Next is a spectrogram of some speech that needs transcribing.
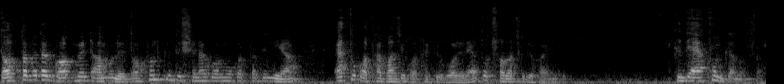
তত্ত্বাবধায়ক গভর্নমেন্ট আমলে তখন কিন্তু সেনা কর্মকর্তাদের নিয়ে এত কথা, বাজে কথা কেউ বলেনি, এত ছড়াছড়ি হয়নি। কিন্তু এখন কেন, স্যার?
